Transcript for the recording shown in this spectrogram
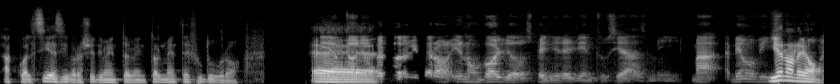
a qualsiasi procedimento eventualmente futuro. Sì, Antonio, eh, perdonami, però io non voglio spegnere gli entusiasmi, ma abbiamo visto... Io non ne ho,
